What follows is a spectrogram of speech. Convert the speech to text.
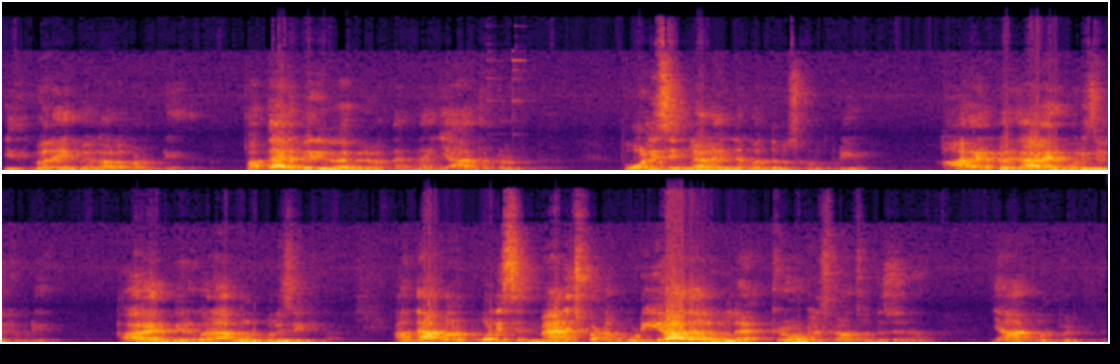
இதுக்கு மேல எங்களால அலோ பண்ண முடியாது. பத்தாயிரம் பேர் இருபது பேர் வந்தாங்கன்னா யார் கண்ட்ரோல் பண்றது? போலீஸ் எங்களால என்ன பந்தோபஸ்து கொடுக்க முடியும்? ஆறாயிரம் பேருக்கு ஆறாயிரம் போலீஸ் வைக்க முடியாது. ஆறாயிரம் பேருக்கு ஒரு அறுநூறு போலீஸ் வைக்கலாம். அந்த அறுநூறு போலீஸ் மேனேஜ் பண்ண முடியாத அளவுல கிரௌட் ரெஸ்பான்ஸ் வந்துச்சுன்னா யார் பொறுப்பெடுத்துக்கிறது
